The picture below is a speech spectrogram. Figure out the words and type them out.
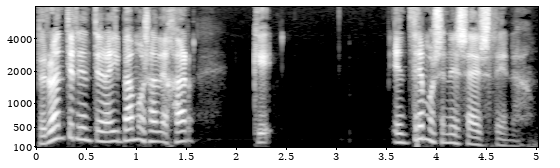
Pero antes de entrar ahí vamos a dejar que entremos en esa escena.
